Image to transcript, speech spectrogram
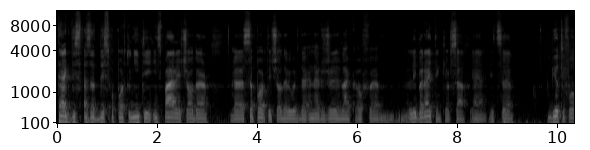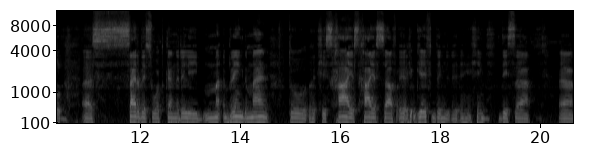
take this as a, this opportunity, inspire each other, uh, support each other with the energy like of um, liberating yourself. Yeah, it's a beautiful uh, service. What can really bring the man to his highest, highest self. Uh, You gave them, him this. Uh, uh,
